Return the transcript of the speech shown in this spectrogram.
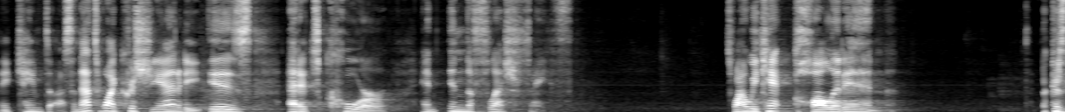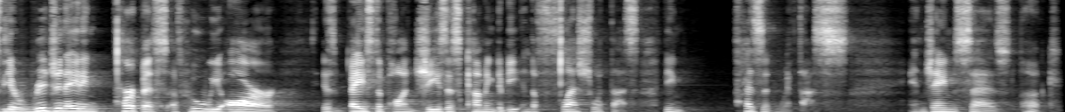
And he came to us. And that's why Christianity is at its core an in the flesh faith. It's why we can't call it in. Because the originating purpose of who we are is based upon Jesus coming to be in the flesh with us, being present with us. And James says, Look,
